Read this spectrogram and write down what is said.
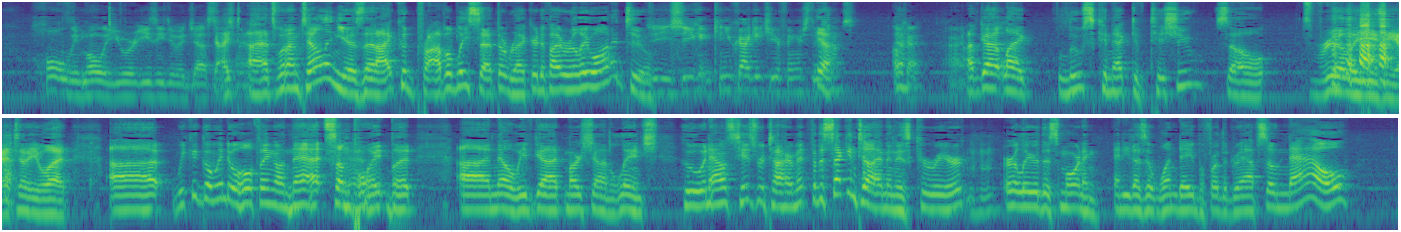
holy moly, you were easy to adjust? I, that's what I'm telling you is that I could probably set the record if I really wanted to. you- so you can can you crack each of your fingers three Yeah. times? Yeah. Okay, all right. I've got like loose connective tissue, so it's really easy. I tell you what. Uh, we could go into a whole thing on that at some point, but uh, no, we've got Marshawn Lynch, who announced his retirement for the second time in his career earlier this morning, and he does it one day before the draft. So now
